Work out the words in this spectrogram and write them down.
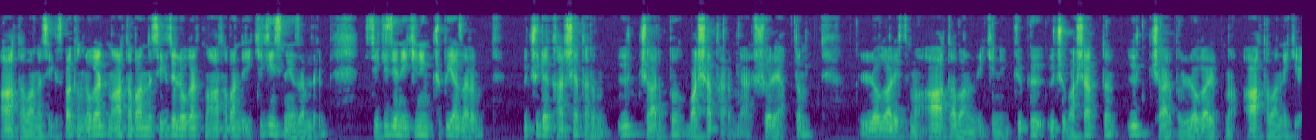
a tabanında 8. Bakın logaritma a tabanında 8'e logaritma a tabanında 2 cinsine yazabilirim. 8 yerine 2'nin küpü yazarım. 3'ü de karşı atarım. 3 çarpı baş atarım. Yani şöyle yaptım logaritma a tabanında 2'nin küpü 3'ü başlattım. 3 çarpı logaritma a tabanında 2.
